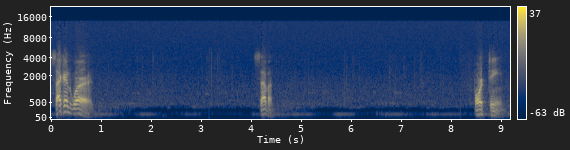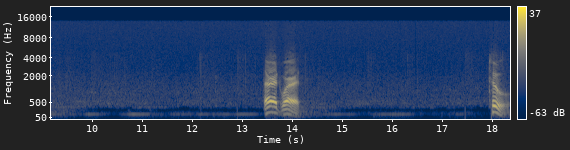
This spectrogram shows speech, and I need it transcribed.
Second word. 7. 14. Third word. Two.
